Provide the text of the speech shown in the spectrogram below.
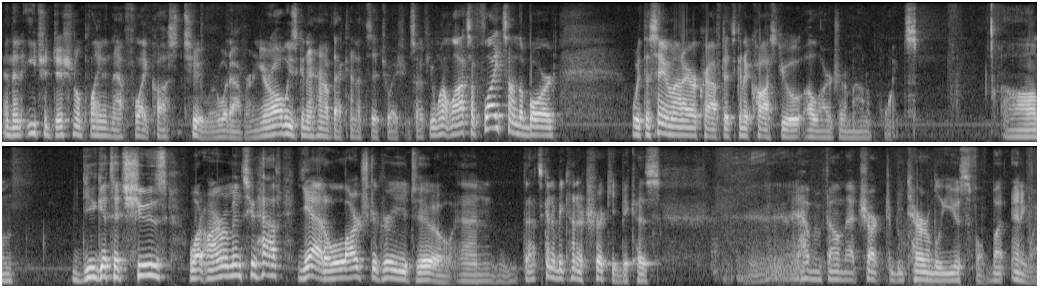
and then each additional plane in that flight costs two or whatever. And you're always going to have that kind of situation. So if you want lots of flights on the board with the same amount of aircraft, it's going to cost you a larger amount of points. Um, do you get to choose what armaments you have? Yeah, to a large degree you do. And that's going to be kind of tricky because haven't found that chart to be terribly useful. But anyway,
